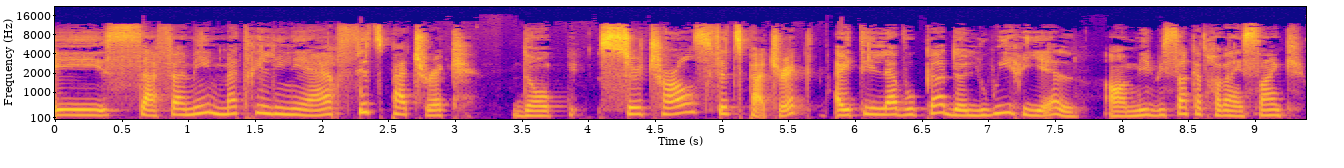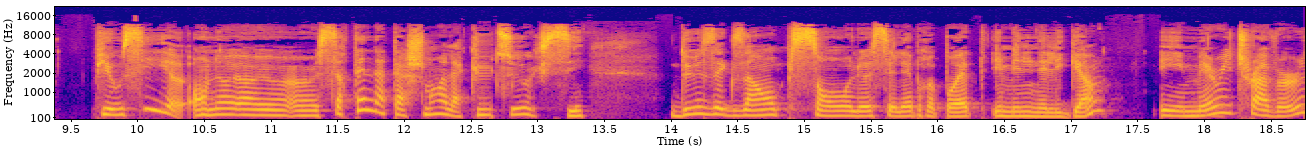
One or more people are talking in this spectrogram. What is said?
et sa famille matrilinéaire Fitzpatrick. Donc, Sir Charles Fitzpatrick a été l'avocat de Louis Riel en 1885. Puis aussi, euh, on a un, un, certain attachement à la culture ici. Deux exemples sont le célèbre poète Émile Nelligan et Mary Travers,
